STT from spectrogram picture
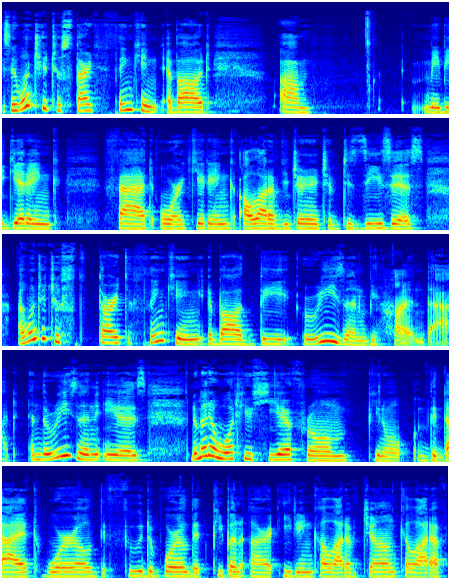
is I want you to start thinking about um, maybe getting fat or getting a lot of degenerative diseases. I want you to start thinking about the reason behind that. And the reason is no matter what you hear from you know the diet world the food world that people are eating a lot of junk a lot of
